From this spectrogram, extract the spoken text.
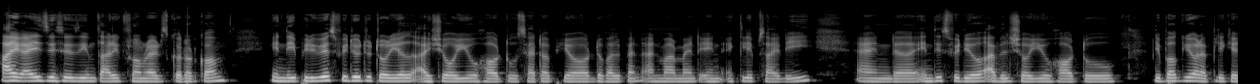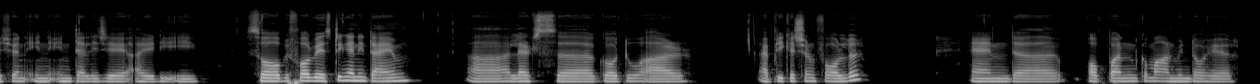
Hi guys, this is Im Tariq from radixcode.com. In the previous video tutorial, I show you how to set up your development environment in Eclipse IDE and uh, in this video, I will show you how to debug your application in IntelliJ IDE. So before wasting any time, uh, let's uh, go to our application folder and uh, open command window here.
